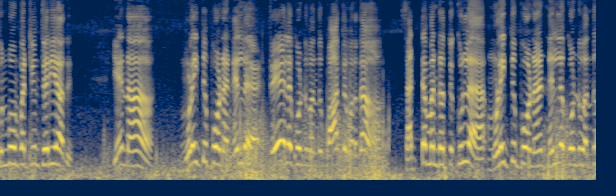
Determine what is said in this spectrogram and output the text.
துன்பம் பற்றியும் தெரியாது. ஏன்னா முளைத்து போன நெல்லை ட்ரேல கொண்டு வந்து பார்த்தவர் தான் சட்டமன்றத்துக்குள்ள முளைத்து போன நெல்லை கொண்டு வந்து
